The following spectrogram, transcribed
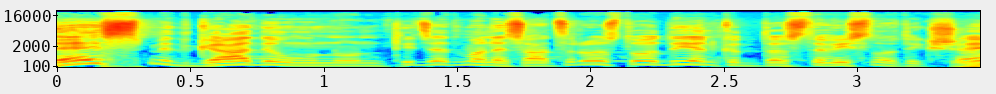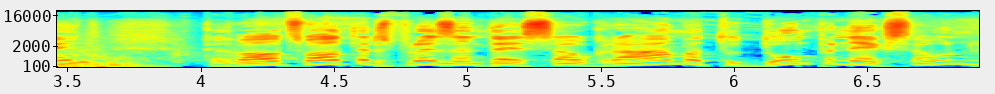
desmit gadi, un, un ticiet man, es atceros to dienu, kad tas viss notika šeit. Kad Valds Valters prezentēja savu grāmatu Dumpinieks un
